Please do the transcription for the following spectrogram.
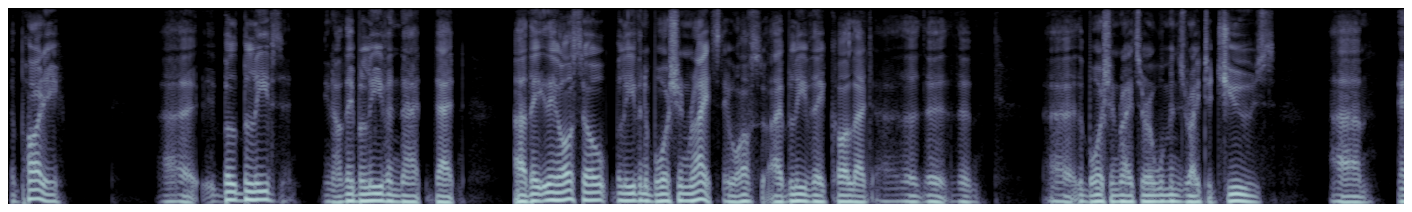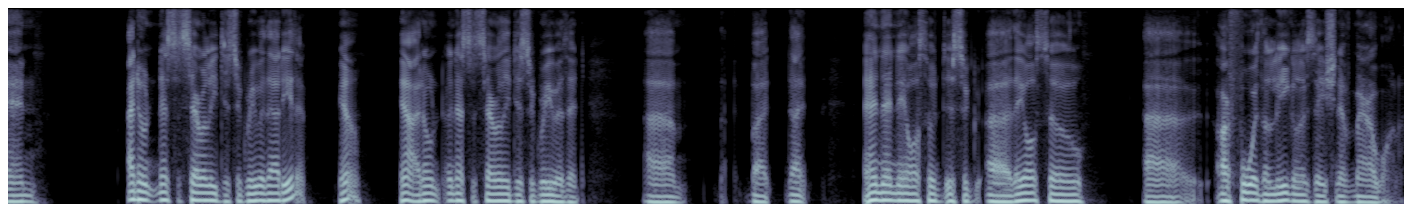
the party, uh, be- believes in. You know, they believe in that that uh, they they also believe in abortion rights. They also, I believe, they call that uh, the the the, uh, abortion rights are a woman's right to choose, um, and I don't necessarily disagree with that either. Yeah, yeah, I don't necessarily disagree with it, um, but that, and then they also disagree. Uh, they also uh, are for the legalization of marijuana.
